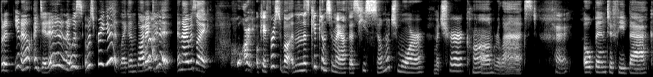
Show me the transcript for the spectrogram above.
But it, you know, I did it and it was it was pretty good. Like I'm glad Yeah. I did it. And I was like, who are you? Okay, first of all, and then this kid comes to my office. He's so much more mature, calm, relaxed Okay. open to feedback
